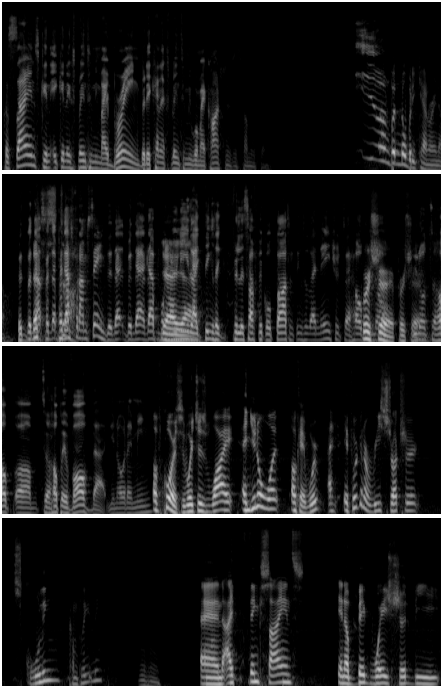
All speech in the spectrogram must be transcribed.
because science can it can explain to me my brain but it can't explain to me where my conscience is coming from yeah, but nobody can right now. but but, that, That's but, that, but that's what i'm saying that, that but that, at that point Yeah, you yeah. need like things like philosophical thoughts and things of that nature to help For you know, sure, for sure. you know to help um to help evolve that you know what i mean Of course, which is why, and you know what? Okay, we're if we're gonna restructure schooling completely, mm-hmm. And I think science in a big way should be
